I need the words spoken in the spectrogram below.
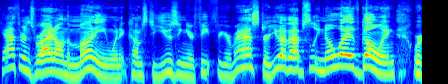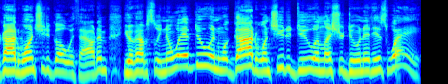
Catherine's right on the money when it comes to using your feet for your master. You have absolutely no way of going where God wants you to go without Him. You have absolutely no way of doing what God wants you to do unless you're doing it His way.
